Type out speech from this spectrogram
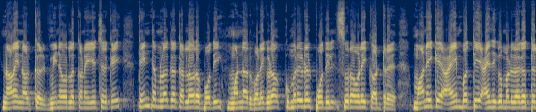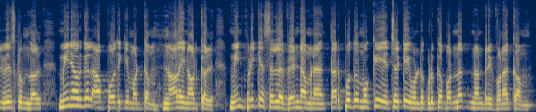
நாளை நாட்கள் மீனவர்களுக்கான எச்சரிக்கை. தென் தமிழக கடலோர பகுதி மன்னார் வளைகுடா குமரிகடல் பகுதியில் சூறாவளி காற்று மணிக்கு ஐம்பத்தி ஐந்து கிலோமீட்டர் வேகத்தில் வீசுகின்றதால் மீனவர்கள் அப்பகுதிக்கு மட்டும் நாளை நாட்கள். மீன்பிடிக்க செல்ல வேண்டாம் என தற்போது முக்கிய எச்சரிக்கை ஒன்று கொடுக்கப்பட்டனர். நன்றி வணக்கம்.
